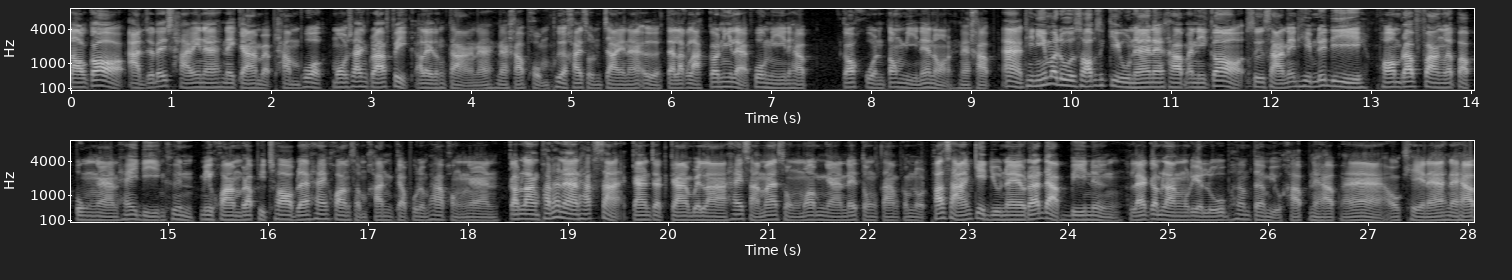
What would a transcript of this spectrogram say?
เราก็อาจจะได้ใช้นะในการแบบทำพวก motion graphic อะไรต่างๆนะนะครับผมเพื่อใครสนใจนะเออแต่หลักๆก็นี่แหละพวกนี้นะครับ ก็ควรต้องมีแน่นอนนะครับอ่าทีนี้มาดูซอฟต์สกิลนะนะครับ อันนี้ก็สื่อสารในทีมได้ดี พร้อมรับฟังและปรับปรุงงานให้ดีขึ้น มีความรับผิดชอบและให้ความสำคัญกับคุณภาพของงานกำลังพัฒนาทักษะการจัดการเวลาให้สามารถส่งมอบงานได้ตรงตามกำหนด ภาษาอังกฤษอยู่ในระดับ B1 และกำลังเรียนรู้เพิ่มเติมอยู่ครับนะครับอ่าโอเคนะนะครับ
